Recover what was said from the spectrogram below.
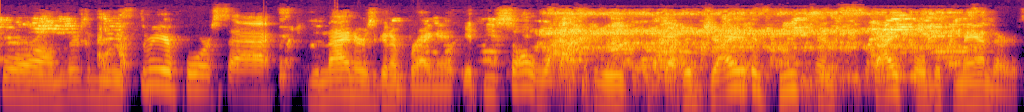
for him. There's going to be these three or four sacks. The Niners are going to bring it. If you saw last week, the Giants defense stifled the Commanders.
